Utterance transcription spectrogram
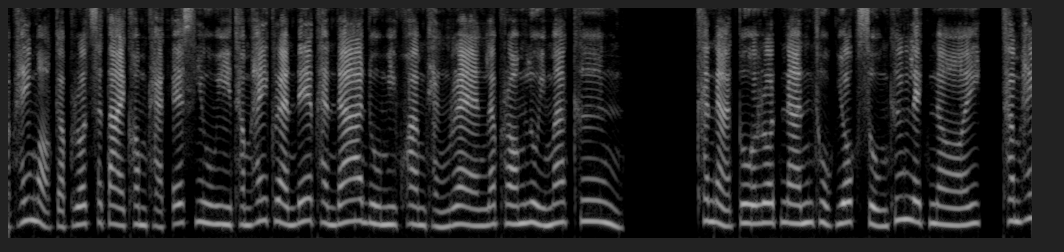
บให้เหมาะกับรถสไตล์ Compact SUV ทำให้ Grande Panda ดูมีความแข็งแรงและพร้อมลุยมากขึ้นขนาดตัวรถนั้นถูกยกสูงขึ้นเล็กน้อย ทำให้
